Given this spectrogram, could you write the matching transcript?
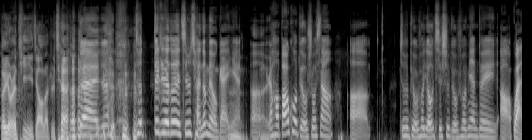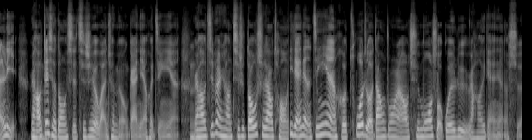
都有人替你交了，之前。对，就 就对这些东西其实全都没有概念，嗯嗯，然后包括比如说像呃，就是比如说，尤其是比如说面对啊、管理，然后这些东西其实也完全没有概念和经验，嗯然后基本上其实都是要从一点一点的经验和挫折当中，然后去摸索规律，然后一点一点的学。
